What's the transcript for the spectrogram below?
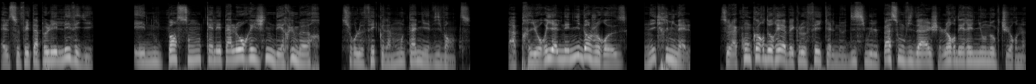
Elle se fait appeler l'éveillée. Et nous pensons qu'elle est à l'origine des rumeurs sur le fait que la montagne est vivante. A priori, elle n'est ni dangereuse, ni criminelle. Cela concorderait avec le fait qu'elle ne dissimule pas son visage lors des réunions nocturnes.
